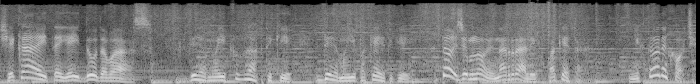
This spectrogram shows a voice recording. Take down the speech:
Чекайте, я йду до вас. Де мої клаптики? Де мої пакетики? Хто зі мною на ралі в пакетах? Ніхто не хоче?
